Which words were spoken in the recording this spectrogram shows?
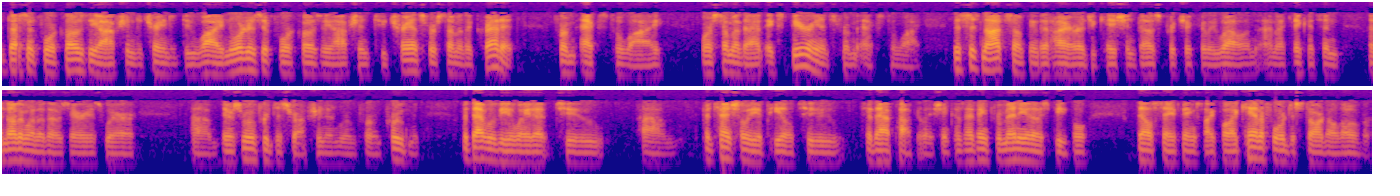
it doesn't foreclose the option to train to do Y, nor does it foreclose the option to transfer some of the credit from X to Y or some of that experience from X to Y. This is not something that higher education does particularly well, and, and I think it's in another one of those areas where um, there's room for disruption and room for improvement. But that would be a way to, to um, potentially appeal to to that population, because I think for many of those people, they'll say things like, "Well, I can't afford to start all over."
